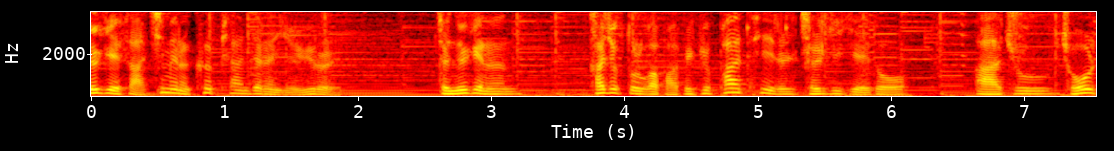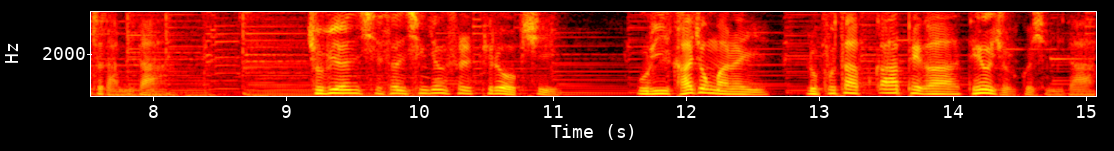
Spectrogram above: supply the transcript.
여기에서 아침에는 커피 한 잔의 여유를, 저녁에는 가족들과 바비큐 파티를 즐기기에도 아주 좋을 듯 합니다. 주변 시선 신경 쓸 필요 없이 우리 가족만의 루프탑 카페가 되어줄 것입니다.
